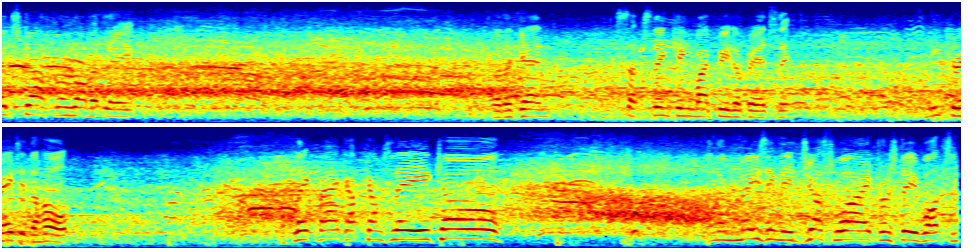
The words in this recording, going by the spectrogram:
Good stuff from Robert Lee. But again, such thinking by Peter Beardsley. He created the hole. A flick back, up comes Lee, Cole. And amazingly just wide from Steve Watson.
